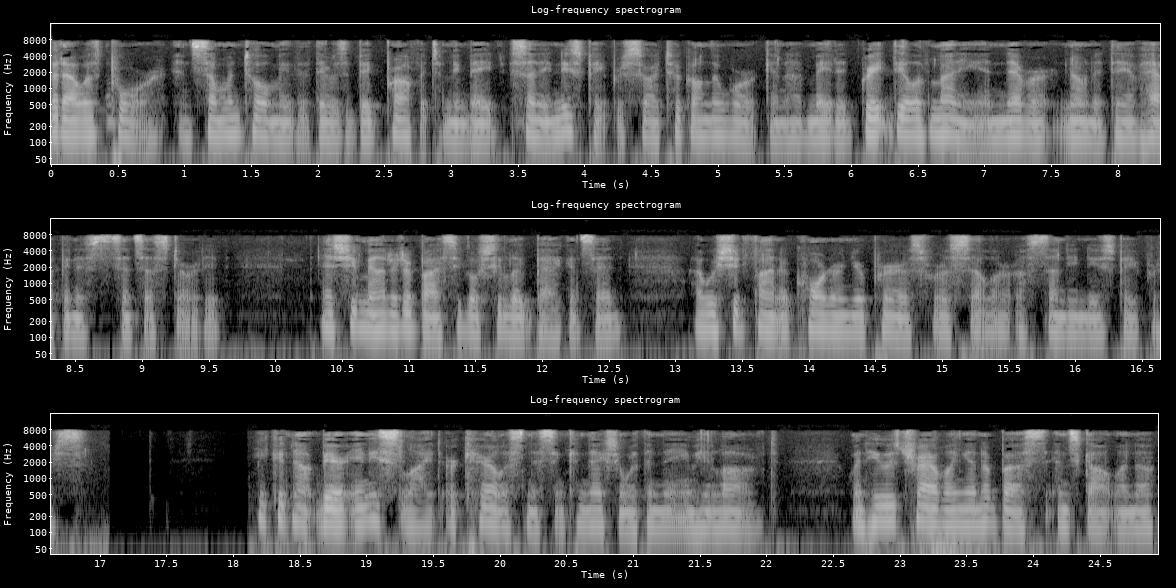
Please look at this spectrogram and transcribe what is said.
But I was poor, and someone told me that there was a big profit to be made Sunday newspapers, so I took on the work, and I've made a great deal of money and never known a day of happiness since I started." As she mounted her bicycle she looked back and said, "I wish you'd find a corner in your prayers for a seller of Sunday newspapers." He could not bear any slight or carelessness in connection with a name he loved. When he was travelling in a bus in Scotland a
